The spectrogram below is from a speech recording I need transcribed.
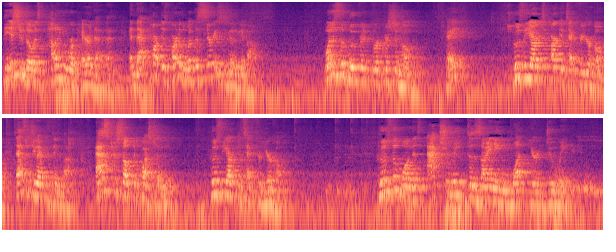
The issue, though, is how do you repair that then? And that part is part of what this series is going to be about. What is the blueprint for a Christian home? Okay? Who's the architect for your home? That's what you have to think about. Ask yourself the question who's the architect for your home? Who's the one that's actually designing what you're doing?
